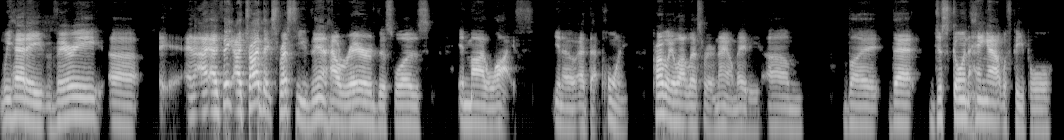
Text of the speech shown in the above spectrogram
we had a very uh, and I, I think I tried to express to you then how rare this was in my life. You know, at that point, probably a lot less rare now, maybe. Um, but that just going to hang out with people,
